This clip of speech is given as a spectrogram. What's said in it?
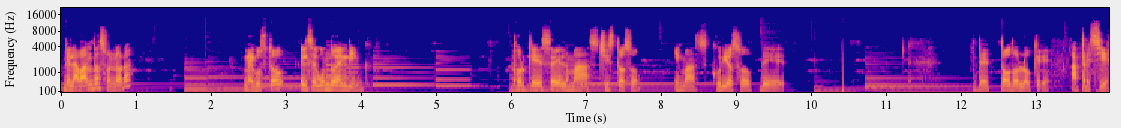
De la banda sonora. Me gustó el segundo ending. Porque es el más chistoso y más curioso de... De todo lo que aprecié.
